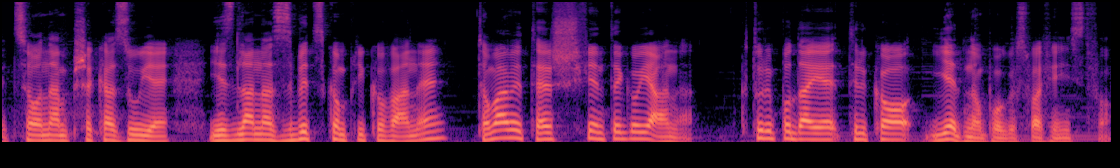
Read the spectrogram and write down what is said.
y, co nam przekazuje, jest dla nas zbyt skomplikowane, to mamy też świętego Jana, który podaje tylko jedno błogosławieństwo.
